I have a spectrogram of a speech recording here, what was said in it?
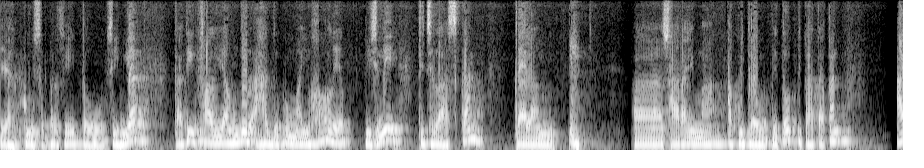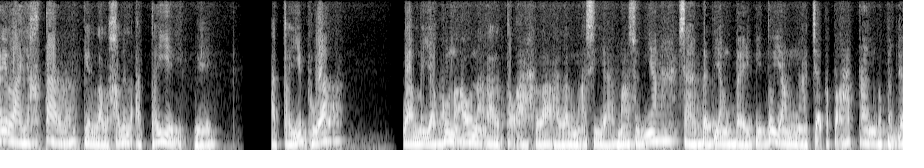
yeah. bagus seperti itu sehingga tadi fal yangdur ahadukum mayuhalil di sini dijelaskan dalam uh, syarah Imam Abu Dawud itu dikatakan ailah yakhtar ilal halil at-tayyib. Ya. at-tayyib huwa wa mayakun auna al ta'ah la alal maksiyah maksudnya sahabat yang baik itu yang mengajak ketaatan kepada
